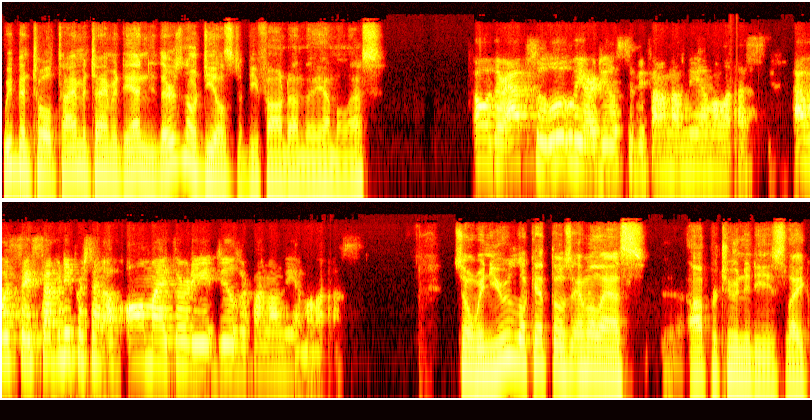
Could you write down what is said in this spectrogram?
we've been told time and time again, there's no deals to be found on the MLS. Oh, there absolutely are deals to be found on the MLS. I would say 70% of all my 38 deals are found on the MLS. So when you look at those MLS opportunities, like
